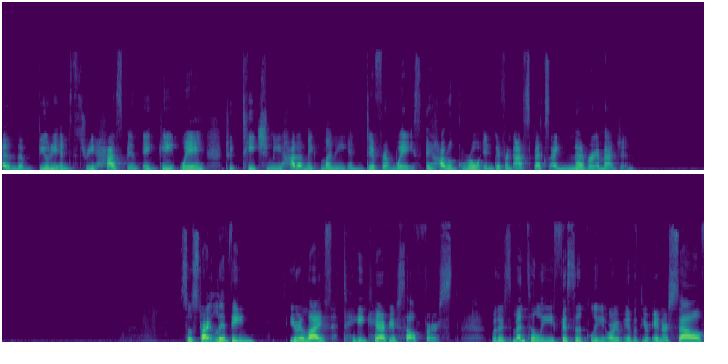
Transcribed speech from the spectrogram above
and the beauty industry has been a gateway to teach me how to make money in different ways and how to grow in different aspects I never imagined. So start living your life taking care of yourself first, whether it's mentally, physically, or with your inner self,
